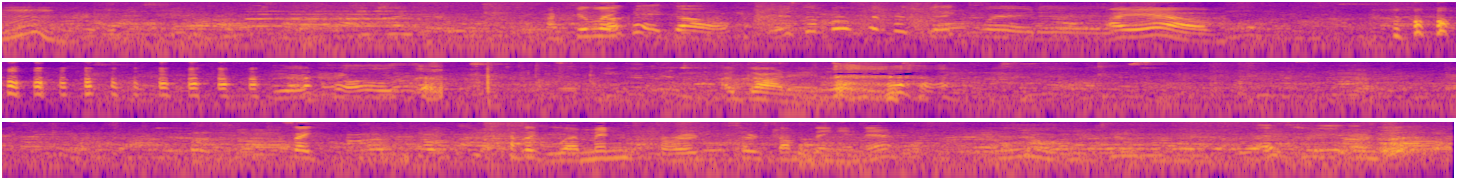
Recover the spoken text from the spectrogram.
Mm. I feel like Okay, go. You're supposed to predict where it is. I am. You're close. I got it. Like has like lemon curds or something in it. It's sweet and sour.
